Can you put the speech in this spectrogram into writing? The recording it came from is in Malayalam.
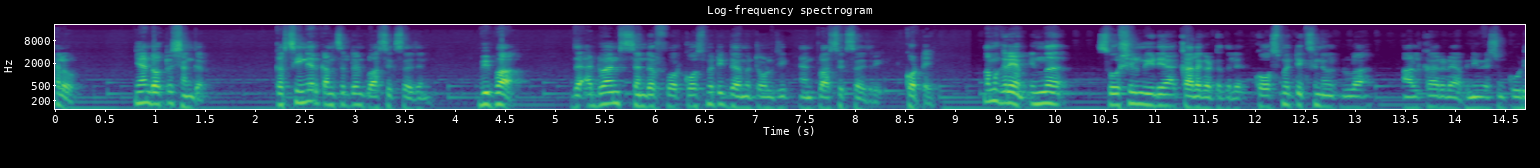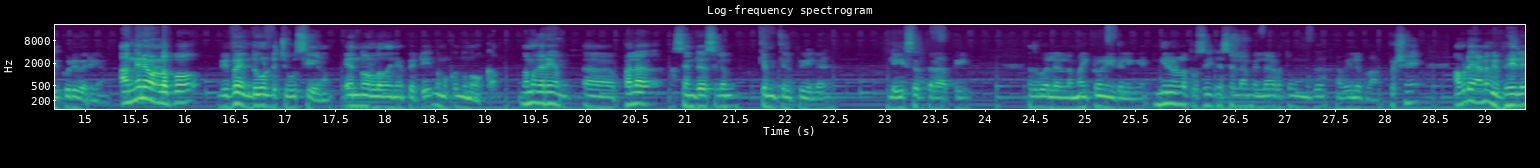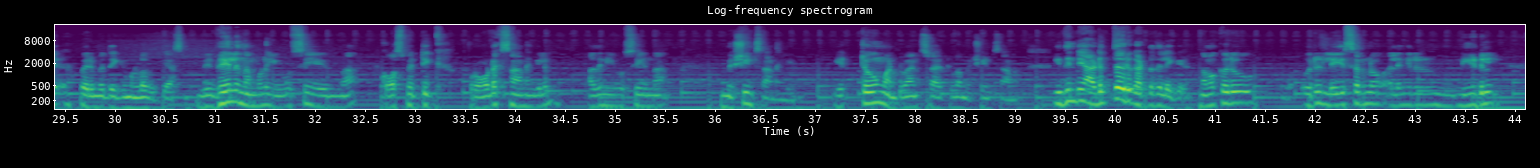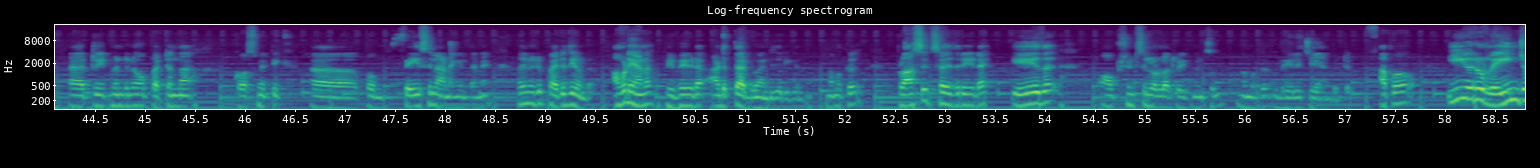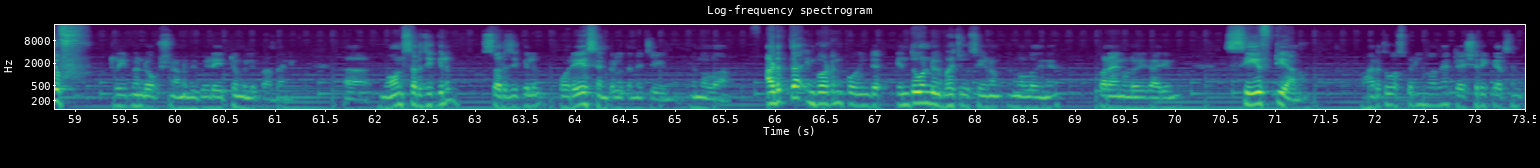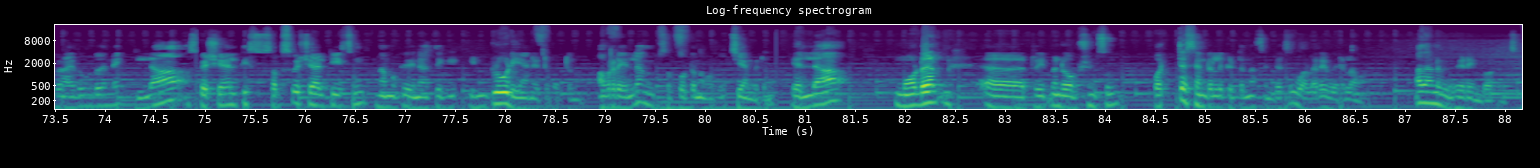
ഹലോ ഞാൻ doctor Shankar senior consultant plastic surgeon Vibha the advance centre for cosmetic dermatology and plastic surgery Kottayam. നമുക്കറിയാം ഇന്ന് സോഷ്യൽ മീഡിയ കാലഘട്ടത്തിൽ കോസ്മെറ്റിക്സിനുള്ള ആൾക്കാരുടെ അഭിനിവേശം കൂടിക്കൂടി വരികയാണ്. അങ്ങനെയുള്ളപ്പോൾ വിഭ എന്തുകൊണ്ട് ചൂസ് ചെയ്യണം എന്നുള്ളതിനെ പറ്റി നമുക്കൊന്ന് നോക്കാം. നമുക്കറിയാം പല സെന്റേഴ്സിലും കെമിക്കൽ പീൽ ലേസർ തെറാപ്പി അതുപോലെയുള്ള മൈക്രോ നീഡലിങ് ഇങ്ങനെയുള്ള പ്രൊസീജിയേഴ്സ് എല്ലാം എല്ലായിടത്തും നമുക്ക് അവൈലബിൾ ആണ്. പക്ഷേ അവിടെയാണ് വിഭയിൽ വരുമ്പോഴത്തേക്കുമുള്ള വ്യത്യാസം. വിഭയിൽ നമ്മൾ യൂസ് ചെയ്യുന്ന കോസ്മെറ്റിക് പ്രോഡക്ട്സ് ആണെങ്കിലും അതിന് യൂസ് ചെയ്യുന്ന മെഷീൻസ് ആണെങ്കിലും ഏറ്റവും അഡ്വാൻസ്ഡ് ആയിട്ടുള്ള മെഷീൻസ് ആണ്. ഇതിന്റെ അടുത്ത ഒരു ഘട്ടത്തിലേക്ക് നമുക്കൊരു ഒരു ലേസറിനോ അല്ലെങ്കിൽ ഒരു നീഡിൽ ട്രീറ്റ്മെന്റിനോ പറ്റുന്ന കോസ്മെറ്റിക് ഇപ്പം ഫേസിലാണെങ്കിൽ തന്നെ അതിനൊരു പരിധിയുണ്ട്. അവിടെയാണ് വിഭയുടെ അടുത്ത അഡ്വാന്റേജ് ഇരിക്കുന്നത്. നമുക്ക് പ്ലാസ്റ്റിക് സർജറിയുടെ ഏത് ഓപ്ഷൻസിലുള്ള ട്രീറ്റ്മെന്റ്സും നമുക്ക് വിഭയിൽ ചെയ്യാൻ പറ്റും. അപ്പോൾ ഈ ഒരു റേഞ്ച് ഓഫ് ട്രീറ്റ്മെന്റ് ഓപ്ഷനാണ് വിഭയുടെ ഏറ്റവും വലിയ പ്രാധാന്യം. നോൺ സർജിക്കലും സർജിക്കലും ഒരേ സെന്ററിൽ തന്നെ ചെയ്യുന്നു എന്നുള്ളതാണ്. അടുത്ത ഇമ്പോർട്ടന്റ് പോയിന്റ് എന്തുകൊണ്ട് വിഭ ചൂസ് ചെയ്യണം എന്നുള്ളതിന് പറയാനുള്ള ഒരു കാര്യം സേഫ്റ്റിയാണ് ഭാരത് ഹോസ്പിറ്റൽ എന്ന് പറഞ്ഞാൽ ടെഷറി കെയർ സെന്റർ ആയതുകൊണ്ട് തന്നെ എല്ലാ സ്പെഷ്യാലിറ്റീസ് സബ് സ്പെഷ്യാലിറ്റീസും നമുക്ക് ഇതിനകത്തേക്ക് ഇൻക്ലൂഡ് ചെയ്യാനായിട്ട് പറ്റുന്നു. അവരുടെ എല്ലാം സപ്പോർട്ട് നമുക്ക് ചെയ്യാൻ പറ്റുന്നു. എല്ലാ മോഡേൺ ട്രീറ്റ്മെന്റ് ഓപ്ഷൻസും ഒറ്റ സെന്ററിൽ കിട്ടുന്ന സെന്റേഴ്സ് വളരെ വിരളമാണ്. അതാണ് വിഭയുടെ ഇമ്പോർട്ടൻസ്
